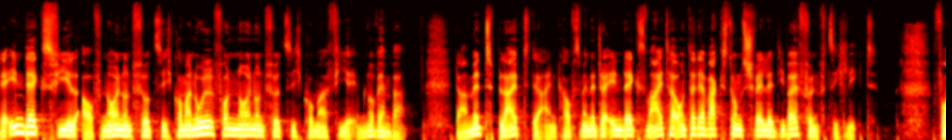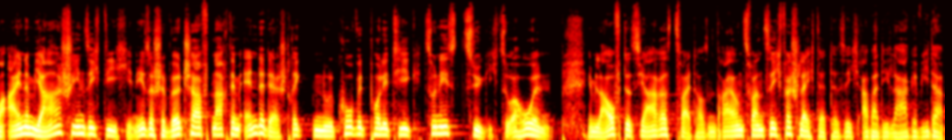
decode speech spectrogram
Der Index fiel auf 49,0 von 49,4 im November. Damit bleibt der Einkaufsmanager-Index weiter unter der Wachstumsschwelle, die bei 50 liegt. Vor einem Jahr schien sich die chinesische Wirtschaft nach dem Ende der strikten Null-Covid-Politik zunächst zügig zu erholen. Im Lauf des Jahres 2023 verschlechterte sich aber die Lage wieder.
